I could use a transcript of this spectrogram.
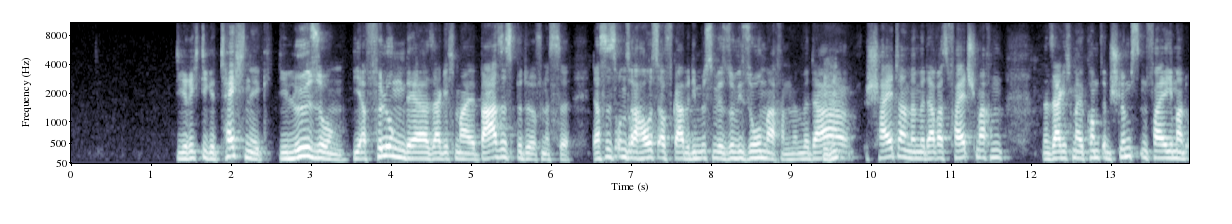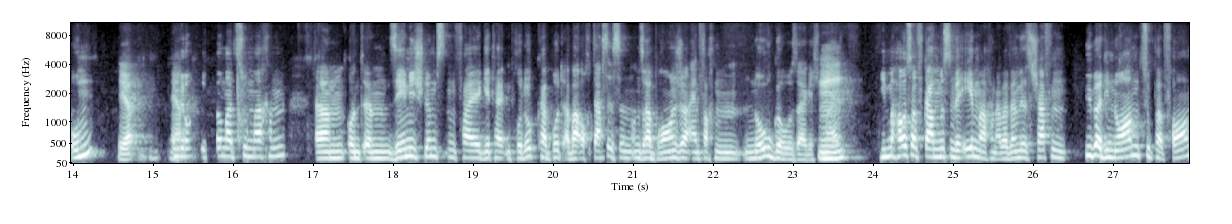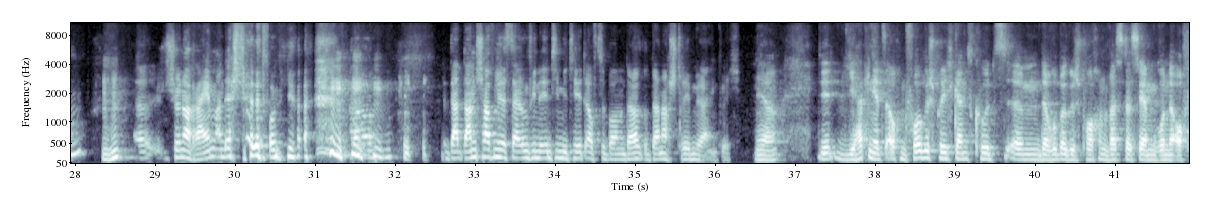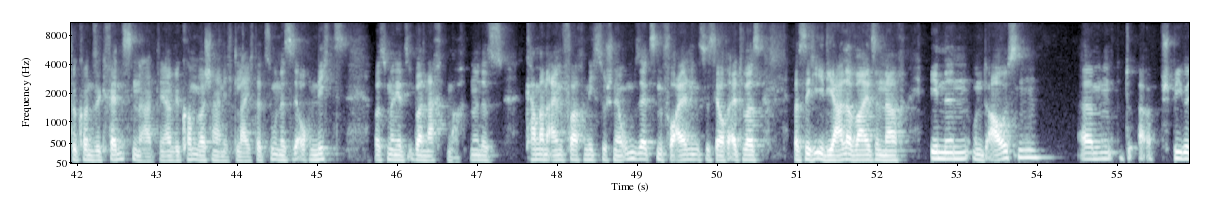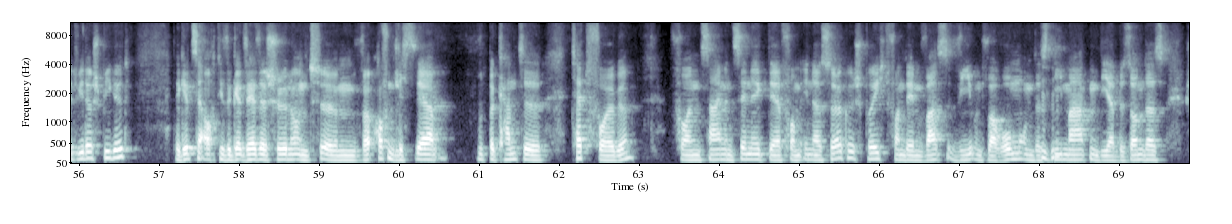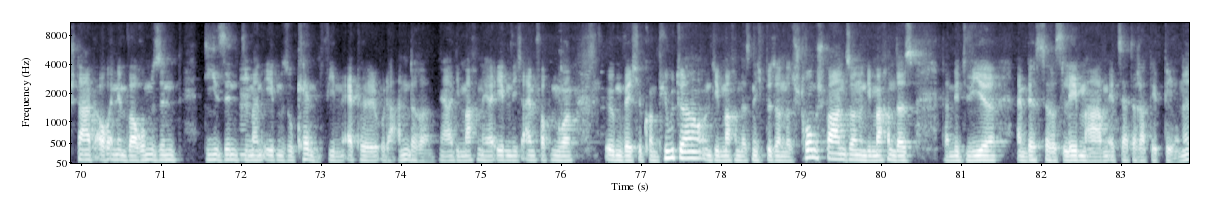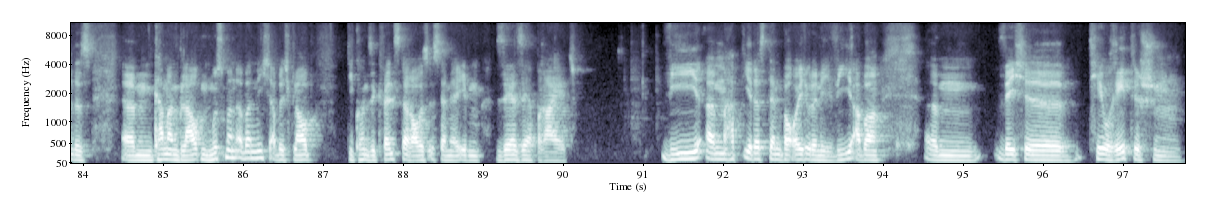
die richtige Technik, die Lösung, die Erfüllung der, sage ich mal, Basisbedürfnisse, das ist unsere Hausaufgabe, die müssen wir sowieso machen. Wenn wir da mhm. scheitern, wenn wir da was falsch machen, dann sage ich mal, kommt im schlimmsten Fall jemand um, ja. wenn ja. wir die Firma zumachen. Ähm, und im semi-schlimmsten Fall geht halt ein Produkt kaputt, aber auch das ist in unserer Branche einfach ein No-Go, sage ich mal. Mhm. Die Hausaufgaben müssen wir eh machen, aber wenn wir es schaffen, über die Normen zu performen, Mhm. Äh, schöner Reim an der Stelle von mir. ähm, da, dann schaffen wir es da irgendwie eine Intimität aufzubauen und da, danach streben wir eigentlich. Ja, wir, hatten jetzt auch im Vorgespräch ganz kurz ähm, darüber gesprochen, was das ja im Grunde auch für Konsequenzen hat. Ja, wir kommen wahrscheinlich gleich dazu und das ist ja auch nichts, was man jetzt über Nacht macht. Ne? Das kann man einfach nicht so schnell umsetzen. Vor allen Dingen ist es ja auch etwas, was sich idealerweise nach innen und außen ähm, spiegelt, widerspiegelt. Da gibt es ja auch diese sehr, sehr schöne und ähm, hoffentlich sehr gut bekannte TED-Folge von Simon Sinek, der vom Inner Circle spricht, von dem Was, Wie und Warum und dass mhm. die Marken, die ja besonders stark auch in dem Warum sind, die sind, die mhm. man eben so kennt, wie ein Apple oder andere. Ja, die machen ja eben nicht einfach nur irgendwelche Computer und die machen das nicht besonders stromsparend, sondern die machen das, damit wir ein besseres Leben haben, etc. pp. Ne? Das ähm, kann man glauben, muss man aber nicht, aber ich glaube, die Konsequenz daraus ist dann ja eben sehr, sehr breit. Wie ähm, habt ihr das denn bei euch oder nicht wie, aber ähm, welche theoretischen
